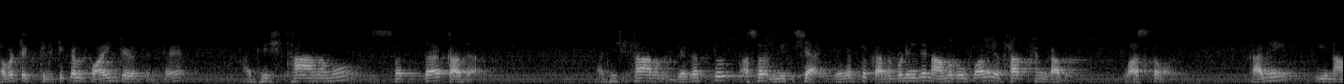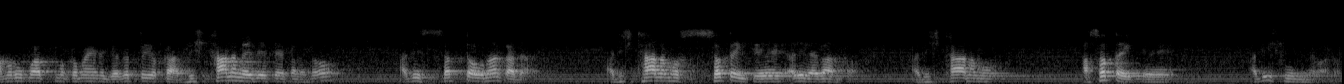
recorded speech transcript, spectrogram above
కాబట్టి క్రిటికల్ పాయింట్ ఏమిటంటే అధిష్టానము సత్త కథ. అధిష్టానము జగత్తు అస మిథ్య. జగత్తు కనపడేది నామరూపాలు యథార్థం కాదు వాస్తవం. కానీ ఈ నామరూపాత్మకమైన జగత్తు యొక్క అధిష్టానం ఏదైతే కలదో అది సత్ అవునా కదా? అధిష్టానము సత్ అయితే అది వేదాంతం. అధిష్టానము అసత్ అయితే అది శూన్యవాదం.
